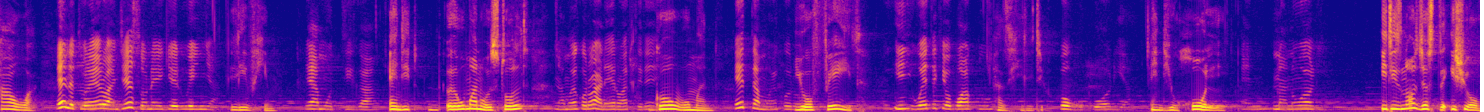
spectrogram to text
power. ende turerwa jesu naigĩrue inya Leave him. yamũtiga And it, the woman was told, na mwekũrũ arerwo atĩrĩ Go, woman, ĩta mwekũrũ your faith I- wĩtĩkio bwaku has healed you. and you're whole. It is not just the issue of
